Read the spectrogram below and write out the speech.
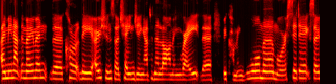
I mean, at the moment, the cor- the oceans are changing at an alarming rate. They're becoming warmer, more acidic, so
